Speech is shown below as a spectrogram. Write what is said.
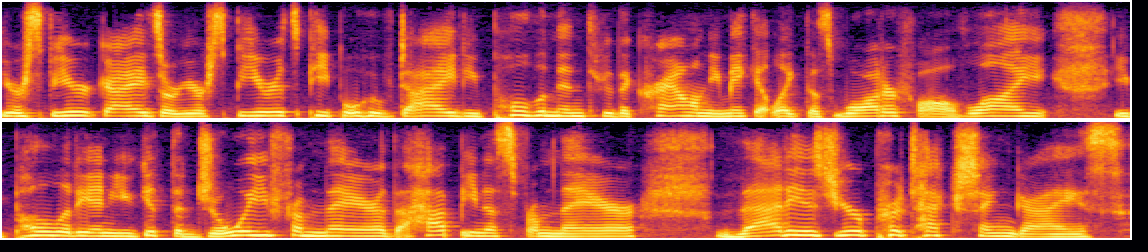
your spirit guides or your spirits, people who've died, you pull them in through the crown. You make it like this waterfall of light. You pull it in, you get the joy from there, the happiness from there. That is your protection, guys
